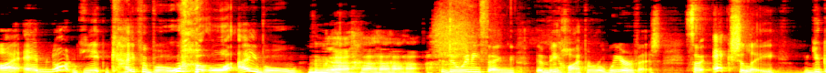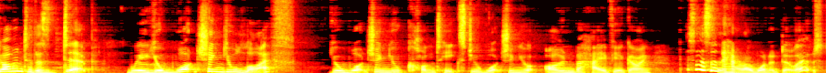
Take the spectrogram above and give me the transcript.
I am not yet capable or able to do anything than be hyper aware of it. So actually, you go into this dip where you're watching your life, you're watching your context, you're watching your own behavior, going, this isn't how I want to do it.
